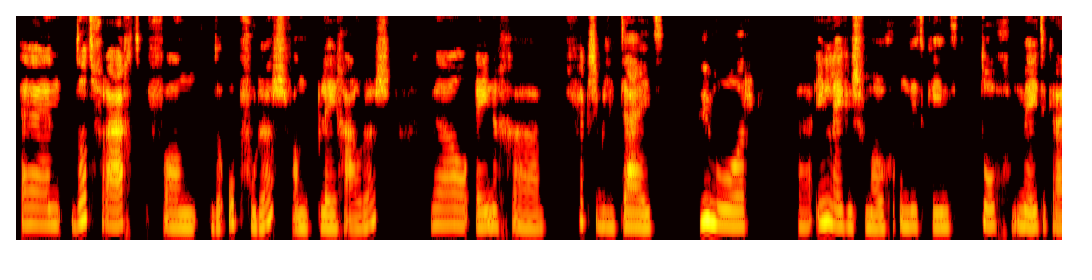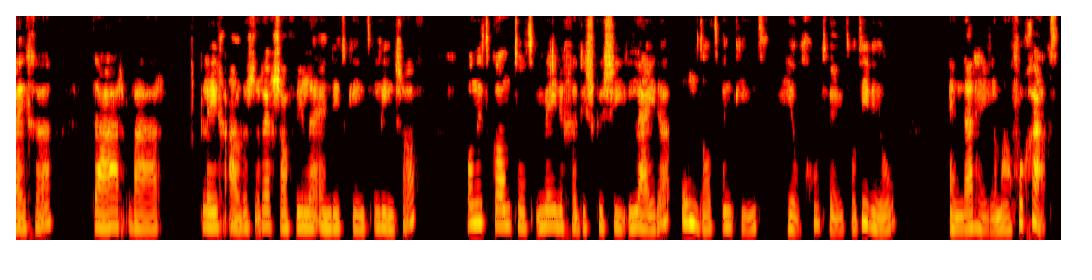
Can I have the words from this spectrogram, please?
En dat vraagt van de opvoeders, van de pleegouders, wel enige flexibiliteit, humor, uh, inlevingsvermogen om dit kind toch mee te krijgen daar waar pleegouders rechtsaf willen en dit kind linksaf. Want dit kan tot menige discussie leiden, omdat een kind heel goed weet wat hij wil en daar helemaal voor gaat.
